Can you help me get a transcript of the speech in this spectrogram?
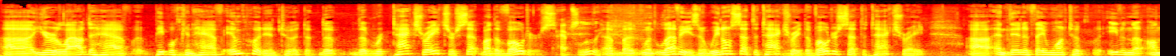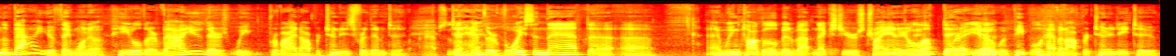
Uh, you're allowed to have people can have input into it. The, the, the tax rates are set by the voters. Absolutely. Uh, but with levies, and we don't set the tax rate. The voters set the tax rate. Uh, and then if they want to, even the, on the value, if they want to appeal their value, there's we provide opportunities for them to Absolutely. to have their voice in that. Uh, uh, and we can talk a little bit about next year's triennial update. right, you know, yeah. with people have an opportunity to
